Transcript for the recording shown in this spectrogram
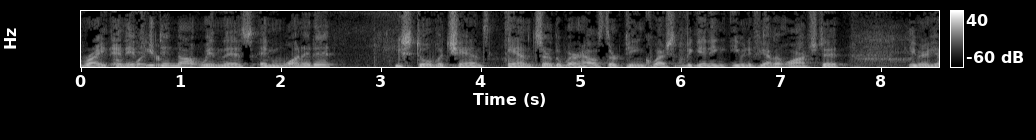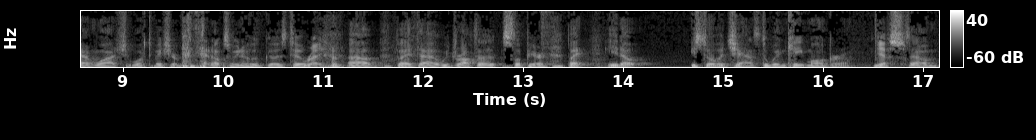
Right. And if Voyager. you did not win this and wanted it, you still have a chance. Answer the Warehouse 13 question at the beginning, even if you haven't watched it. Even if you haven't watched it, we'll have to make sure to pick that up so we know who it goes to. Right. um, but uh, we dropped a slip here. But, you know, you still have a chance to win Kate Mulgrew. Yes. So,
